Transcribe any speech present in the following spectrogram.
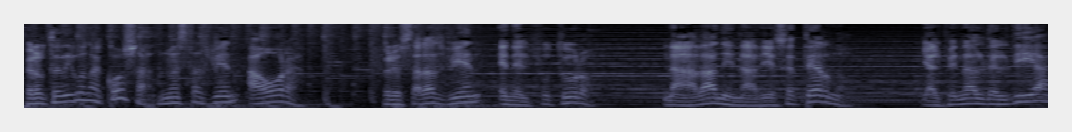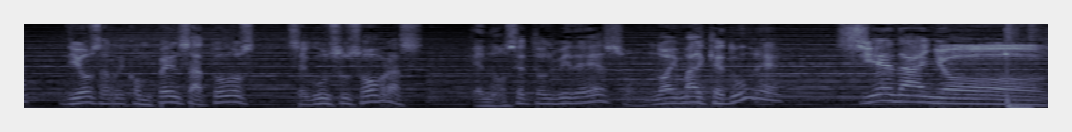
Pero te digo una cosa, no estás bien ahora, pero estarás bien en el futuro. Nada ni nadie es eterno. Y al final del día, Dios recompensa a todos según sus obras. Que no se te olvide eso. No hay mal que dure 100 años.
